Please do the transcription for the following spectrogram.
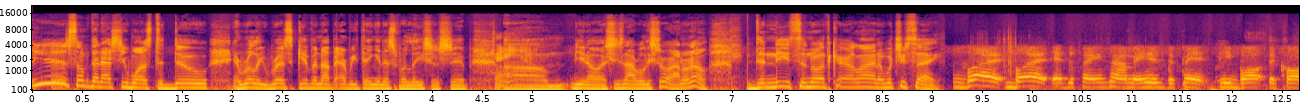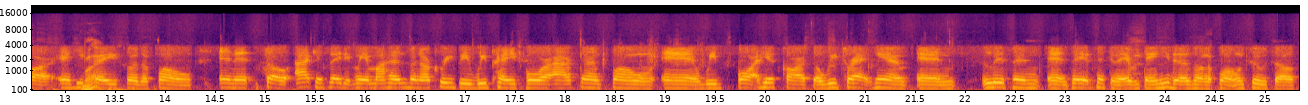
yeah, something that she wants to do and really risk giving up everything in this relationship. Um, you know, and she's not really sure. I don't know. Denise in North Carolina, what you say? But but at the same time, in his defense, he bought the car and he What? paid for the phone. And it so I can say that me and my husband are creepy. We paid for our son's phone and we bought his car, so we track him and listen and pay attention to everything he does on the phone too. So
